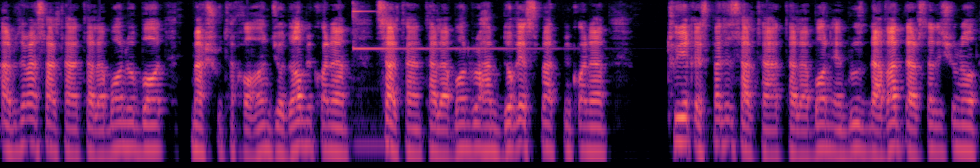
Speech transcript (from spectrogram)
البته من سلطنت طلبان رو با مشروط خواهان جدا می‌کنم. سلطنت طلبان رو هم دو قسمت می‌کنم. توی قسمت سلطنت طلبان امروز 90 درصدشون رو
